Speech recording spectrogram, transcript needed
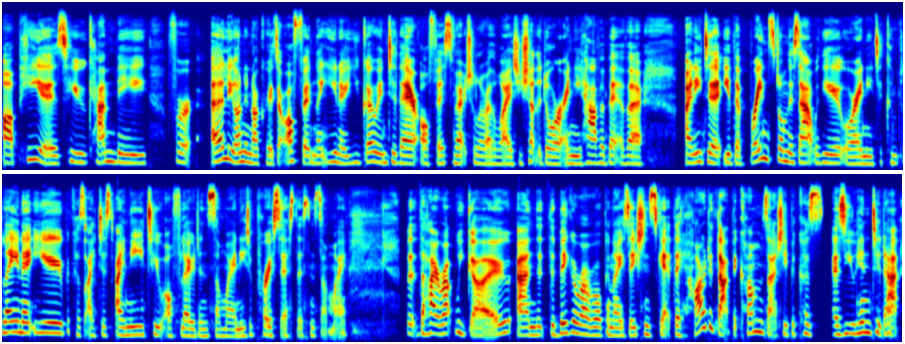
our peers who can be for early on in our careers are often like, you know, you go into their office, virtual or otherwise, you shut the door and you have a bit of a, I need to either brainstorm this out with you or I need to complain at you because I just I need to offload in some way. I need to process this in some way. But the higher up we go and the bigger our organizations get, the harder that becomes actually, because as you hinted at,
